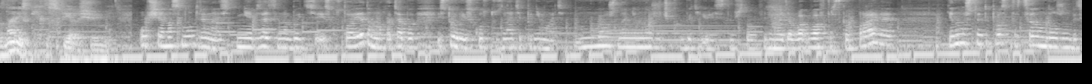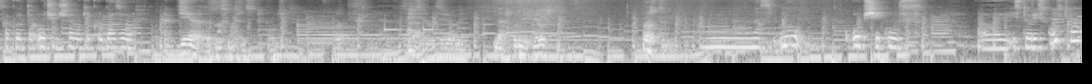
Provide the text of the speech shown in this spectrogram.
знания из каких-то сфер еще иметь. Общая насмотренность, не обязательно быть искусствоведом, но хотя бы историю искусства знать и понимать. Можно немножечко быть юристом, чтобы понимать в, авторском праве. Я думаю, что это просто в целом должен быть какой-то очень широкий кругозор. А где насмотренность получить? Вот если я совсем зеленый. Да, что мне сделать? Просто нас- ну, общий курс истории искусства.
